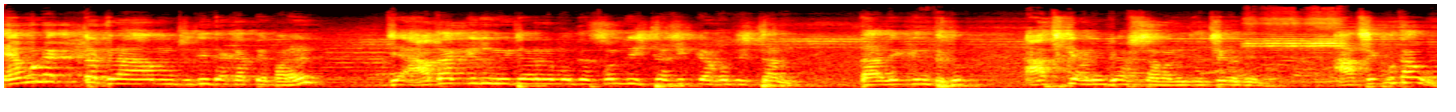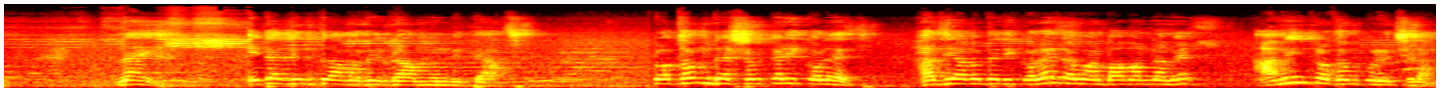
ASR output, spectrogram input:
এমন একটা গ্রাম যদি দেখাতে পারেন, যে আধা কিলোমিটারের মধ্যে চল্লিশটা শিক্ষা প্রতিষ্ঠান, তাহলে কিন্তু আজকে আমি ব্যবসা বাণিজ্য ছেড়ে দেব। আছে কোথাও? নাই। এটা কিন্তু আমাদের ব্রাহ্মণদিতে আছে। প্রথম বেসরকারি কলেজ, হাজি আবেদ আলী কলেজ, আমার বাবার নামে আমি প্রথম করেছিলাম।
